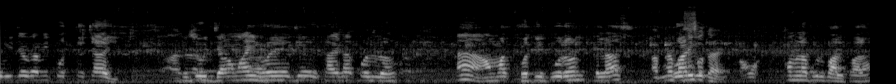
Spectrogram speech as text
অভিযোগ আমি করতে চাই। কিন্তু জামাই হয়ে যে কাজটা করল হ্যাঁ আমার ক্ষতিপূরণ প্লাস আপনার বাড়ি কোথায়? কমলাপুর পালপাড়া।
